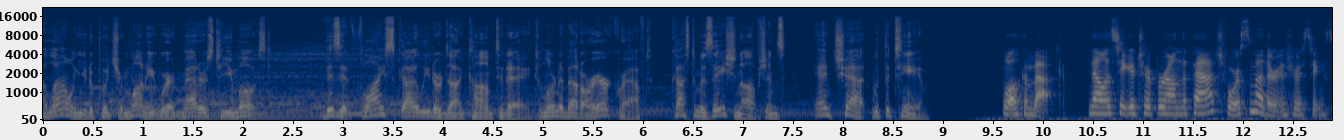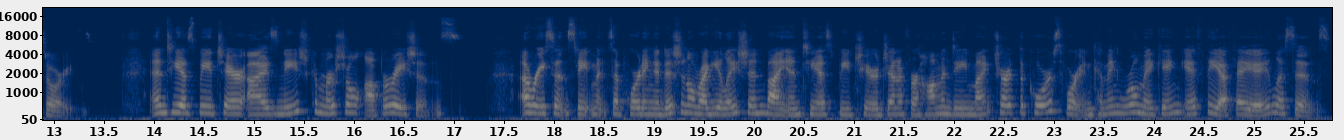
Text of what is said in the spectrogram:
allowing you to put your money where it matters to you most. Visit flyskyleader.com today to learn about our aircraft, customization options, and chat with the team. Welcome back. Now let's take a trip around the patch for some other interesting stories. NTSB Chair eyes niche commercial operations. A recent statement supporting additional regulation by NTSB Chair Jennifer Homendy might chart the course for incoming rulemaking if the FAA listens.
